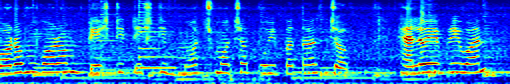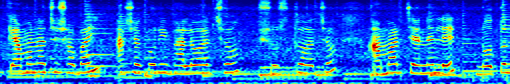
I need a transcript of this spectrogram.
গরম গরম টেস্টি টেস্টি মচমচা পুঁই পাতার চপ। হ্যালো এভরিওয়ান কেমন আছো সবাই? আশা করি ভালো আছো, সুস্থ আছো। আমার চ্যানেলের নতুন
